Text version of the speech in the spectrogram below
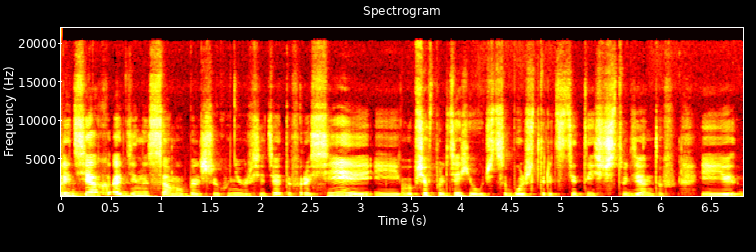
Политех — один из самых больших университетов России, и вообще в политехе учатся больше 30 тысяч студентов, и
